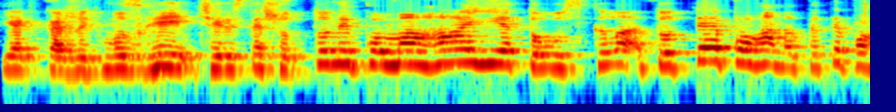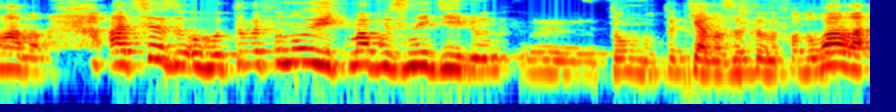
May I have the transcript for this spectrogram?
як кажуть, мозги через те, що то не допомагає, то у склад, то те погано, то те погано. А це телефонують, мабуть, з неділю е, тому Тетяна зателефонувала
